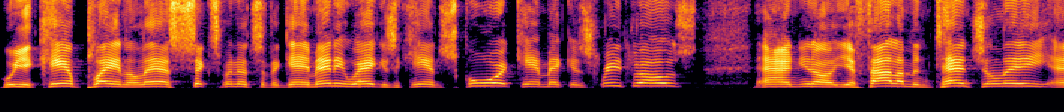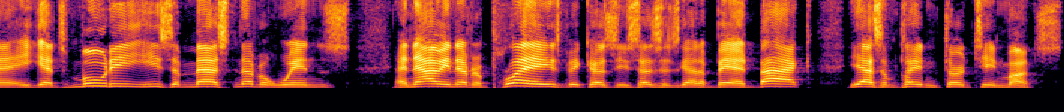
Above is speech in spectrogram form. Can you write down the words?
who you can't play in the last six minutes of a game anyway because he can't score, can't make his free throws. And, you know, you foul him intentionally, and he gets moody. He's a mess, never wins. And now he never plays because he says he's got a bad back. He hasn't played in 13 months.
